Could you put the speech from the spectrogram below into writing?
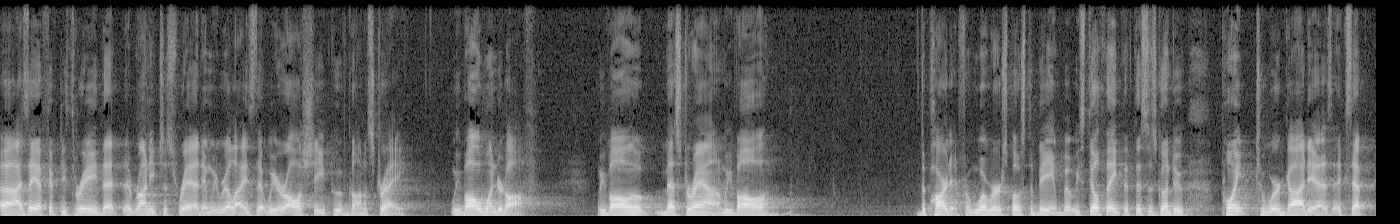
uh, Isaiah 53 that, that Ronnie just read, and we realize that we are all sheep who have gone astray. We've all wandered off. We've all messed around. We've all departed from where we're supposed to be. But we still think that this is going to point to where God is, except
